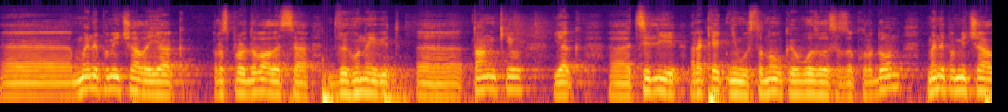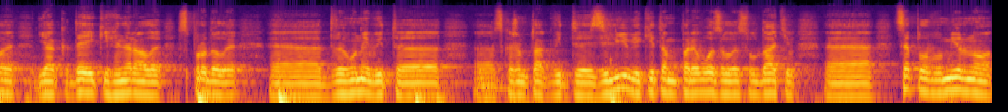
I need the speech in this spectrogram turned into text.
Е, Ми не помічали, як розпродавалися двигуни від е, танків, як е, цілі ракетні установки ввозилися за кордон. Ми не помічали, як деякі генерали спродали е, двигуни від, скажімо так, від зілів, які там перевозили солдатів. Це плавомірно.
